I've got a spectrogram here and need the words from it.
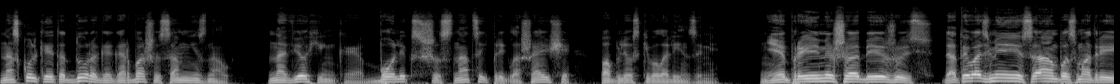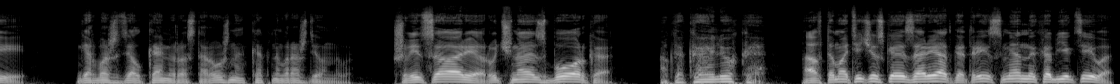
Насколько это дорого, Горбаша сам не знал. Навехенькая, Болекс 16 приглашающе поблескивала линзами. «Не примешь, обижусь. Да ты возьми и сам посмотри!» Горбаш взял камеру осторожно, как новорожденного. «Швейцария, ручная сборка». «А какая легкая?» «Автоматическая зарядка, три сменных объектива.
